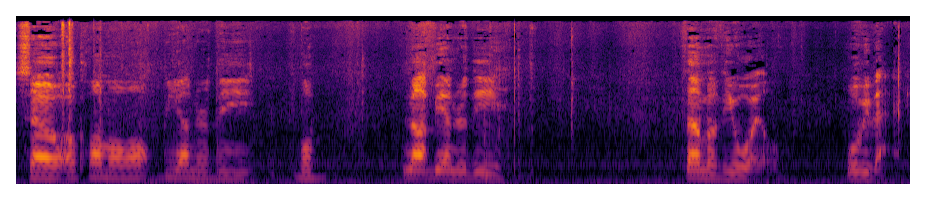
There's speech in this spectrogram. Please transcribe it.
So Oklahoma won't be under the will not be under the thumb of the oil. We'll be back.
